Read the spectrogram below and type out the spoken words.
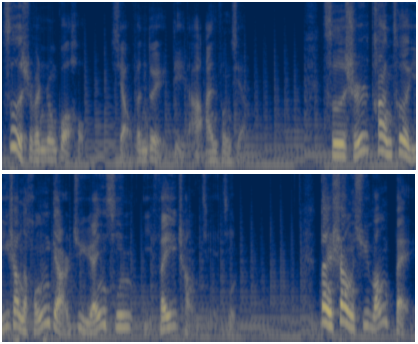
四十分钟过后，小分队抵达安丰乡。此时，探测仪上的红点距圆心已非常接近，但尚需往北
